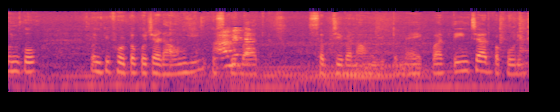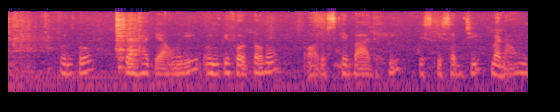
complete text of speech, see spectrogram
उनको उनकी फ़ोटो को चढ़ाऊँगी उसके बाद सब्ज़ी बनाऊँगी। तो मैं एक बार तीन चार पकौड़ी उनको चढ़ा के आऊँगी उनकी फ़ोटो में। और उसके बाद ही इसकी सब्ज़ी बनाऊँगी।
